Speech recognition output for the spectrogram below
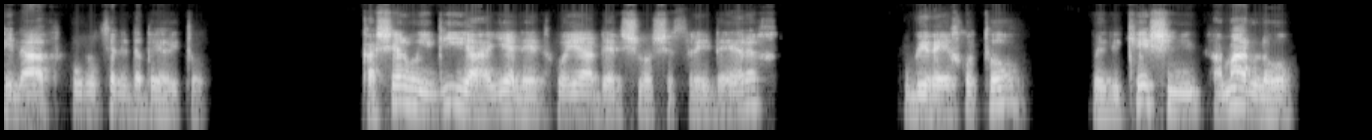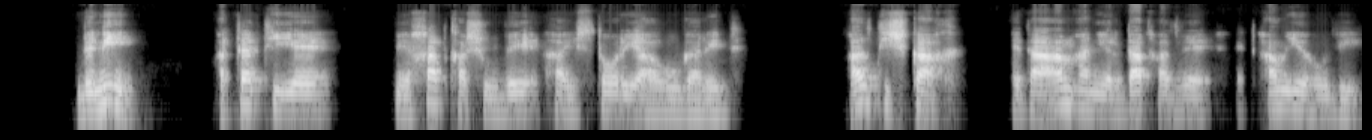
אליו, הוא רוצה לדבר איתו. כאשר הוא הגיע הילד, הוא היה בן 13 בערך, הוא בירך אותו וביקש, אמר לו, בני, אתה תהיה מאחד חשובי ההיסטוריה ההונגרית, אל תשכח את העם הנרדף הזה, את עם יהודי,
